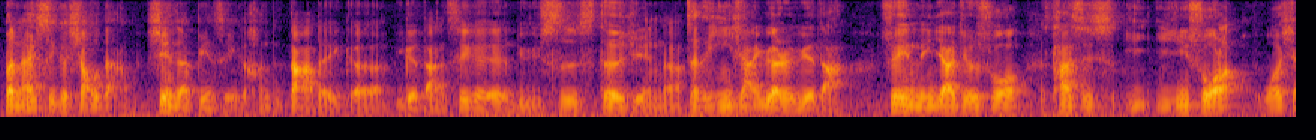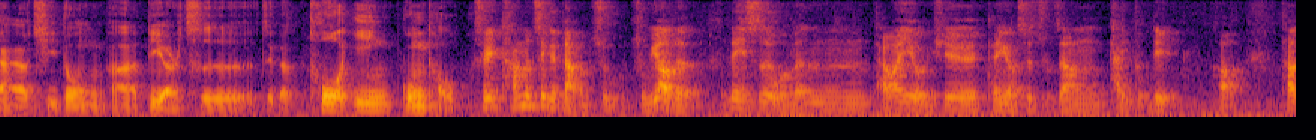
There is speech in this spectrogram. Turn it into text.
本来是一个小党，现在变成一个很大的一个一个党，是一个女士 Sturgeon 啊，这个影响越来越大，所以人家就是说他是已已经说了，我想要启动呃第二次这个脱英公投，所以他们这个党主主要的。类似我们台湾有一些朋友是主张台独的，啊，他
